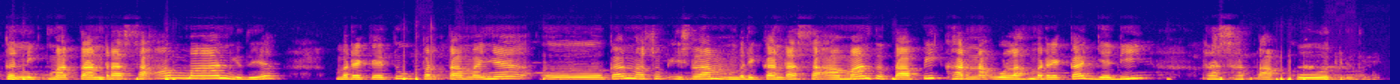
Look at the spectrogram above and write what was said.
kenikmatan rasa aman, gitu ya. Mereka itu pertamanya e, kan masuk Islam memberikan rasa aman, tetapi karena ulah mereka jadi rasa takut. Gitu.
